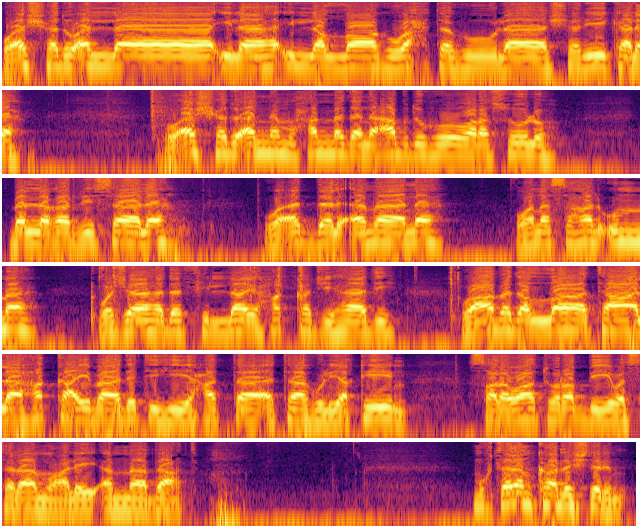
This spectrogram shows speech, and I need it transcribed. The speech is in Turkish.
وأشهد أن لا إله إلا الله وحده لا شريك له وأشهد أن محمدا عبده ورسوله بلغ الرسالة وأدى الأمانة ونصح الأمة وجاهد في الله حق جهاده وعبد الله تعالى حق عبادته حتى أتاه اليقين. صلوات ربي وسلام عليه. أما بعد Muhterem kardeşlerim,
